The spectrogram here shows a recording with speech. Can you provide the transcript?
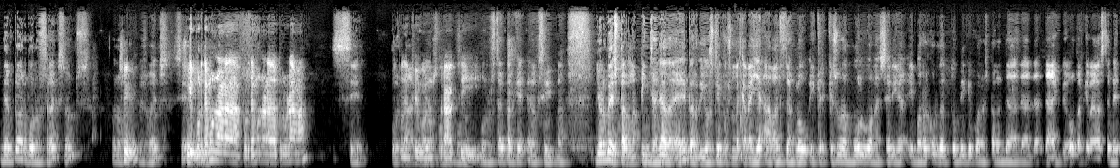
Anem per bonus tracks, doncs? O no? Sí. Més o menys? Sí, Sí, portem una hora, portem una hora de programa. Sí. Podem fer bonus bon- tracks i- Bonus track perquè, eh, sí, va. Jo només per la pinzellada, eh? per dir, hòstia, doncs la que veia abans de Glow, i crec que és una molt bona sèrie, i m'ha recordat tu, Miqui, quan has parlat de, de, de, de HBO, perquè a vegades també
